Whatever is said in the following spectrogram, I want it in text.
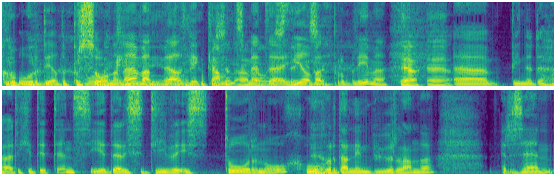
geoordeelde personen. Hè? Want België kampt met eh, heel wat problemen Ja, ja, ja. eh, binnen de huidige detentie. De recidive is torenhoog, hoger dan in buurlanden. Er zijn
